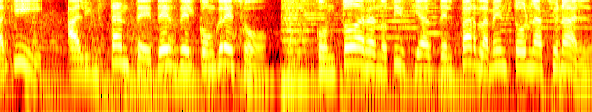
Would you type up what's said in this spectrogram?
aquí, al instante desde el Congreso, con todas las noticias del Parlamento Nacional.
